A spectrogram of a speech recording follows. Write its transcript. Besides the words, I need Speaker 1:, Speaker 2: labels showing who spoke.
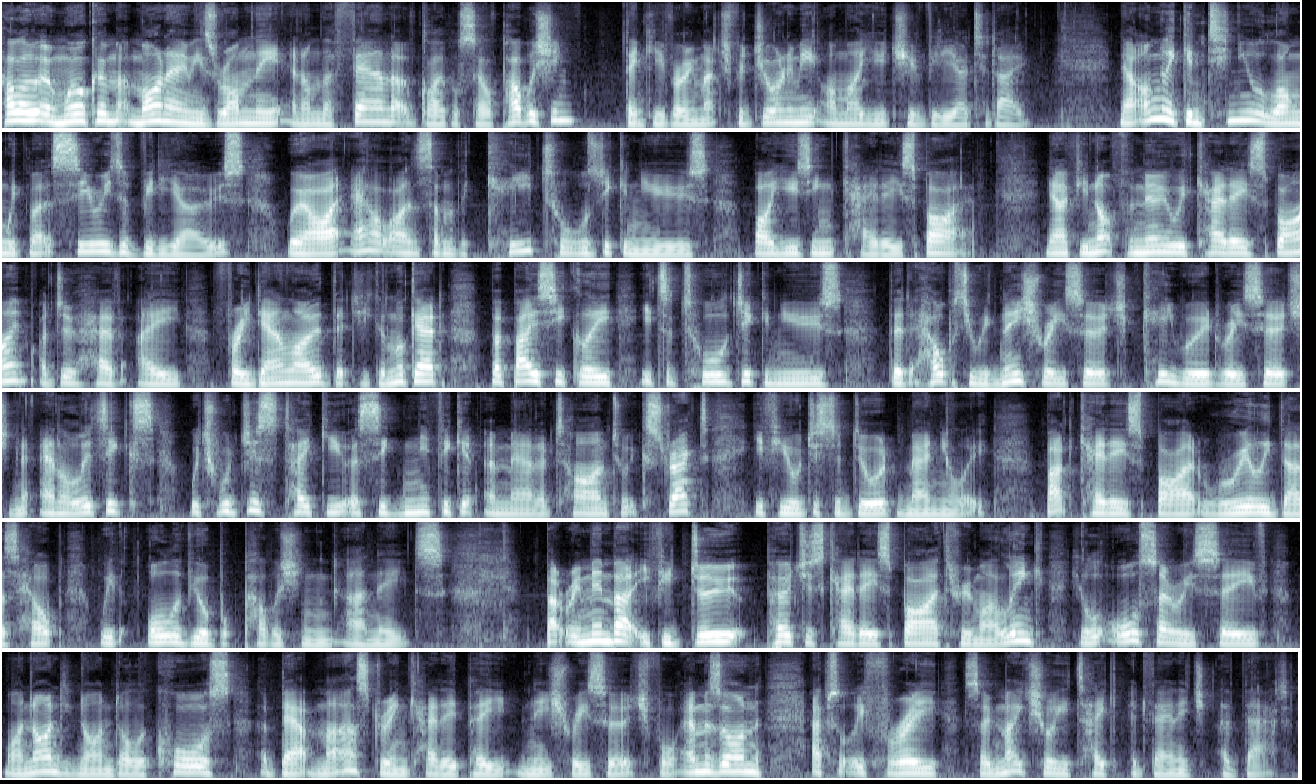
Speaker 1: Hello and welcome. My name is Romney and I'm the founder of Global Self Publishing. Thank you very much for joining me on my YouTube video today. Now, I'm going to continue along with my series of videos where I outline some of the key tools you can use by using KD Spy. Now, if you're not familiar with KD Spy, I do have a free download that you can look at, but basically, it's a tool that you can use that helps you with niche research, keyword research, and analytics, which would just take you a significant amount of time to extract if you were just to do it manually. But KD Spy really does help with all of your book publishing uh, needs. But remember, if you do purchase KD Spy through my link, you'll also receive my $99 course about mastering KDP niche research for Amazon, absolutely free. So make sure you take advantage of that.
